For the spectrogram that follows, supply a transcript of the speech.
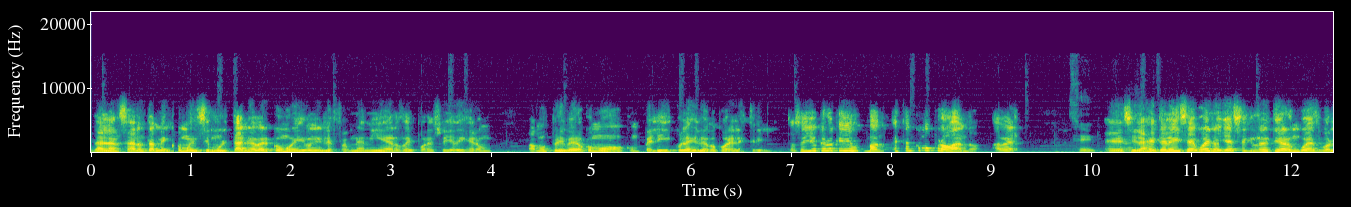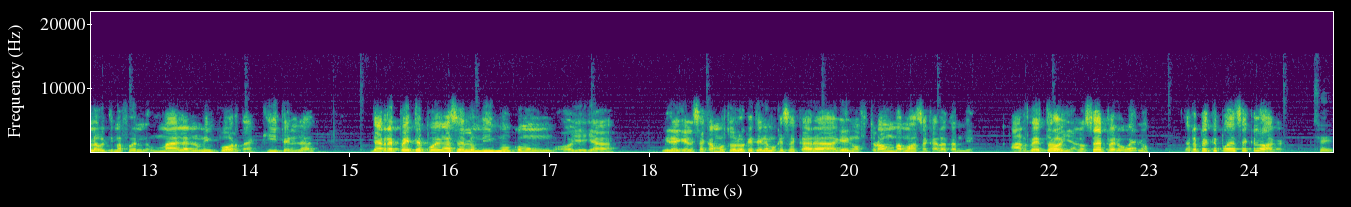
la lanzaron también como en simultáneo a ver cómo iban y le fue una mierda y por eso ya dijeron, vamos primero como con películas y luego por el streaming. Entonces yo creo que ellos están como probando, a ver, eh, si la gente le dice, bueno, ya sé que retiraron Westworld, la última fue mala, no me importa, quítenla. De repente pueden hacer lo mismo como un, oye, ya, mira, ya le sacamos todo lo que tenemos que sacar a Game of Thrones, vamos a sacarla también. Arde Troya, lo sé, pero bueno, de repente puede ser que lo hagan. Sí,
